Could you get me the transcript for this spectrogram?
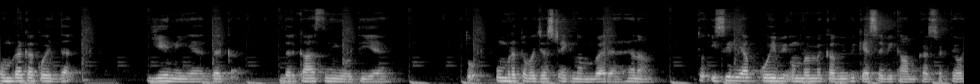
उम्र का कोई दर ये नहीं है दरखास्त नहीं होती है। तो उम्र तो जस्ट एक नंबर है है ना? तो इसीलिए आप कोई भी उम्र में कभी भी कैसे भी काम कर सकते हो।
